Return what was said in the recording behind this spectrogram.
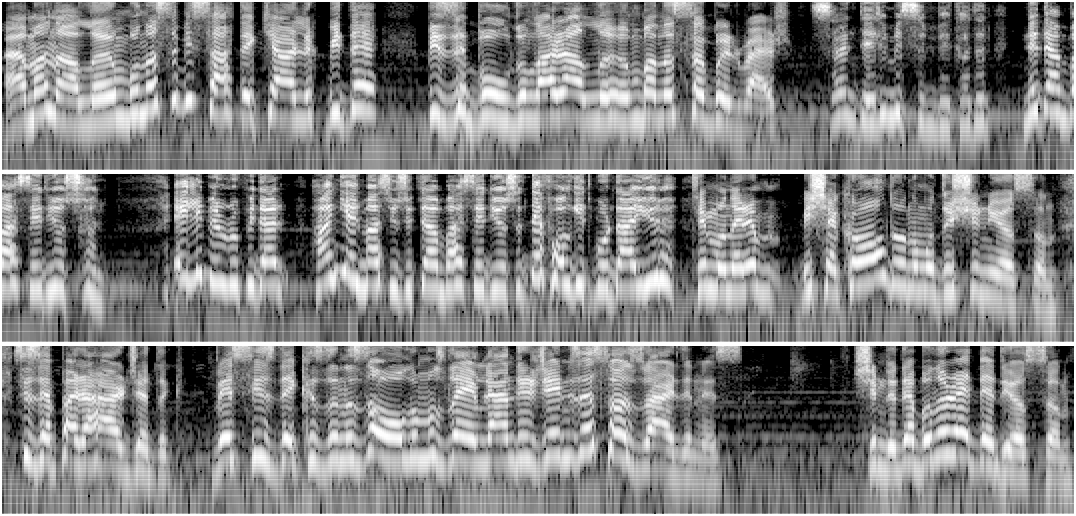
Aman Allah'ım bu nasıl bir sahtekarlık bir de bizi buldular Allah'ım bana sabır ver. Sen deli misin be kadın? Neden bahsediyorsun? 50 bin rupiden hangi elmas yüzükten bahsediyorsun? Defol git buradan yürü. Timuner'in bir şaka olduğunu mu düşünüyorsun? Size para harcadık ve siz de kızınızı oğlumuzla evlendireceğinize söz verdiniz. Şimdi de bunu reddediyorsun.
